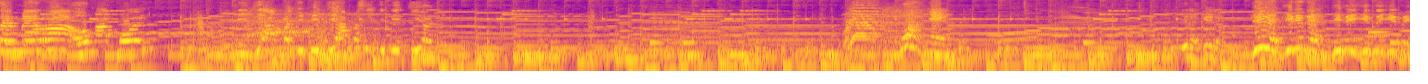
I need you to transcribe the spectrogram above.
teh merah, oh ngaboy. Biji apa ji biji apa sih ji biji Wah ngeng. Gini gini gini gini deh gini gini gini.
